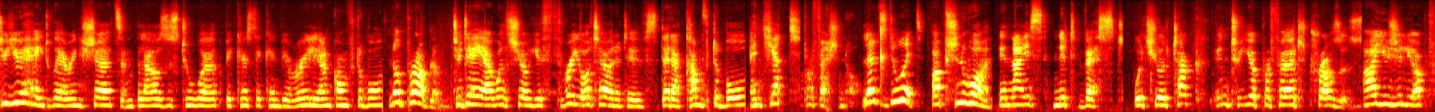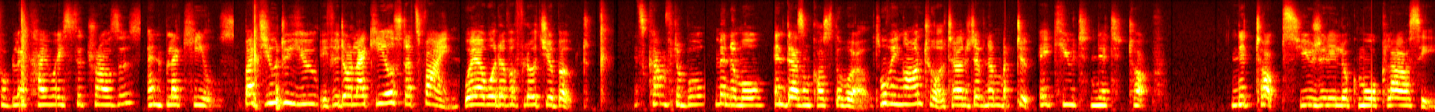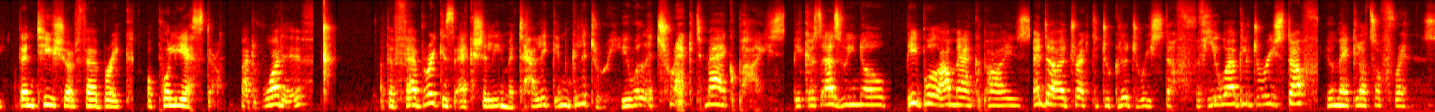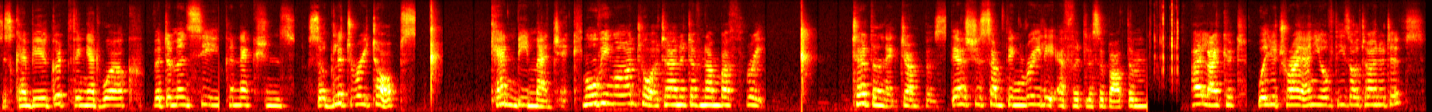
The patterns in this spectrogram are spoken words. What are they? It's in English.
Do you hate wearing shirts and blouses to work because they can be really uncomfortable? No problem. Today I will show you three alternatives that are comfortable and yet professional. Let's do it! Option 1. A nice knit vest, which you'll tuck into your preferred trousers. I usually opt for black high-waisted trousers and black heels. But you do you. If you don't like heels, that's fine. Wear whatever floats your boat. It's comfortable, minimal, and doesn't cost the world. Moving on to alternative number two. A cute knit top. Knit tops usually look more classy than t-shirt fabric or polyester. But what if the fabric is actually metallic and glittery? You will attract magpies. Because as we know, people are magpies and are attracted to glittery stuff. If you wear glittery stuff, you make lots of friends. This can be a good thing at work. Vitamin C connections. So glittery tops can be magic. Moving on to alternative number three. Turtleneck jumpers. There's just something really effortless about them. I like it. Will you try any of these alternatives?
